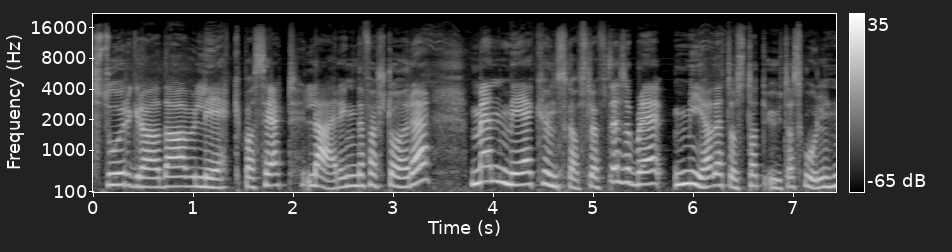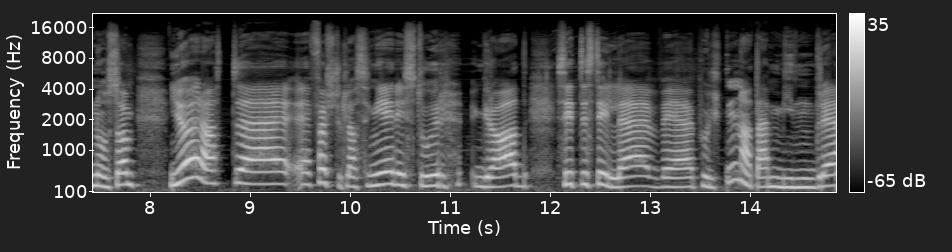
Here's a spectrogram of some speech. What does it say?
stor grad av lekbasert læring det første året. Men med Kunnskapsløftet så ble mye av dette også tatt ut av skolen. Noe som gjør at eh, førsteklassinger i stor grad sitter stille ved pulten. At det er mindre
